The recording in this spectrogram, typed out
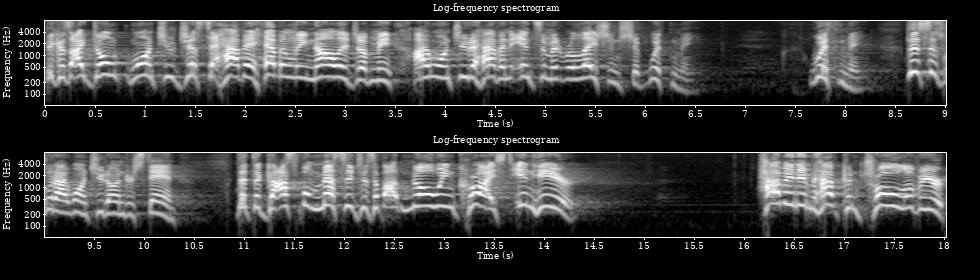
because I don't want you just to have a heavenly knowledge of me. I want you to have an intimate relationship with me. With me. This is what I want you to understand that the gospel message is about knowing Christ in here having Him have control over your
